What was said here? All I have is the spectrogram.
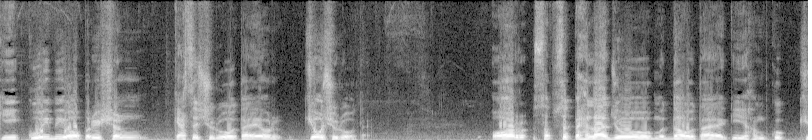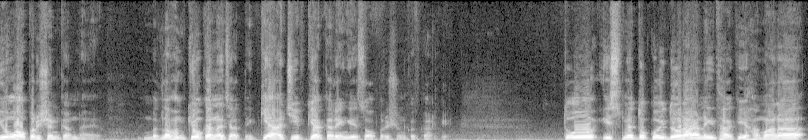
कि कोई भी ऑपरेशन कैसे शुरू होता है और क्यों शुरू होता है। और सबसे पहला जो मुद्दा होता है कि हमको क्यों ऑपरेशन करना है मतलब हम क्यों करना चाहते हैं, क्या अचीव क्या करेंगे इस ऑपरेशन को करके। तो इसमें तो कोई दोहरा नहीं था कि हमारा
